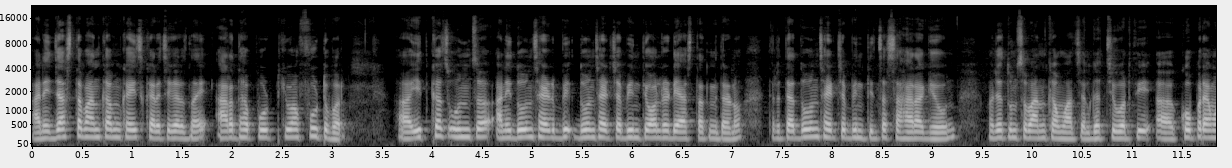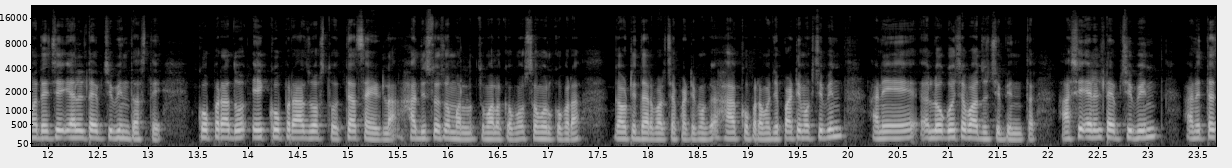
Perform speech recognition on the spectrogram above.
आणि जास्त बांधकाम काहीच करायची गरज नाही. अर्धा फूट किंवा फूटभर. इतकंच उंच आणि दोन साईड बी दोन साईडच्या भिंती ऑलरेडी असतात मित्रांनो. तर त्या दोन साईडच्या भिंतींचा सहारा घेऊन म्हणजे तुमचं बांधकाम वाचेल. गच्चीवरती कोपऱ्यामध्ये जे एल टाईपची भिंत असते कोपरा दोन एक कोपरा जो असतो त्या साईडला हा दिसतो समोर तुम्हाला कमो समोर कोपरा गावठी दरबारच्या पाठीमागं हा कोपरा म्हणजे पाठीमागची भिंत आणि लोगोच्या बाजूची भिंत. अशी एल टाईपची भिंत आणि त्या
